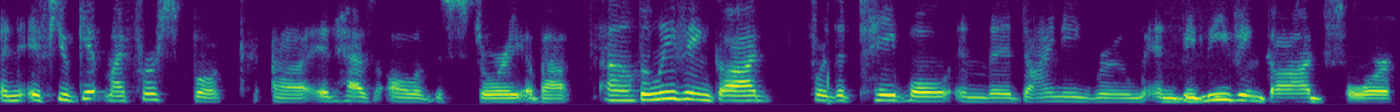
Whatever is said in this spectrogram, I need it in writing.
And if you get my first book, uh, it has all of the story about oh. believing God for the table in the dining room and believing God for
